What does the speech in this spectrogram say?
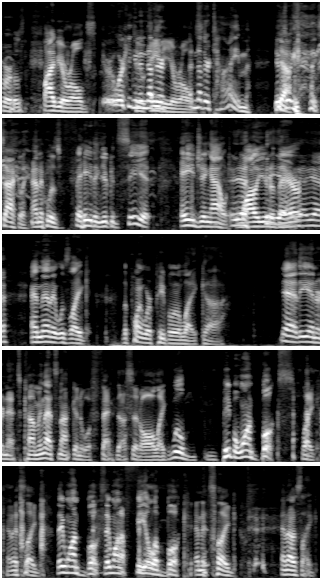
for five year olds. You were working in another another time. Yeah, like- exactly. And it was fading. You could see it aging out while you're yeah, there. yeah, yeah. And then it was like the point where people are like, uh, yeah, the internet's coming. That's not going to affect us at all. Like, we'll, people want books. Like, and it's like, they want books. They want to feel a book. And it's like, and I was like,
